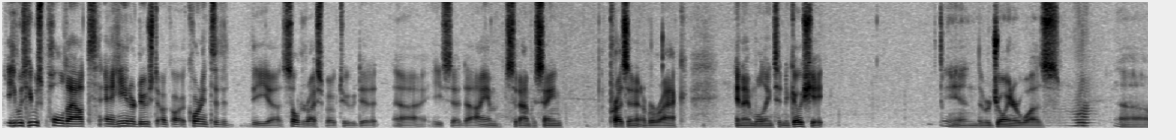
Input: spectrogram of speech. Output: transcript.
He was he was pulled out, and he introduced, according to the the uh, soldier I spoke to who did it. Uh, he said, "I am Saddam Hussein, president of Iraq, and I'm willing to negotiate." And the rejoinder was, uh,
